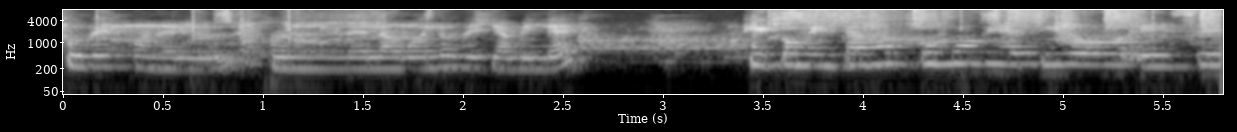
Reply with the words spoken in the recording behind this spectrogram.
tuve con el, con el abuelo de Yamilet, que comentaba cómo había sido ese,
